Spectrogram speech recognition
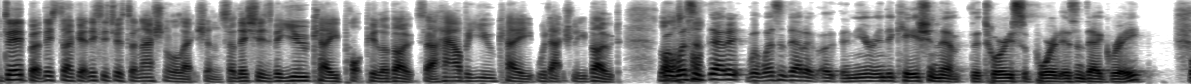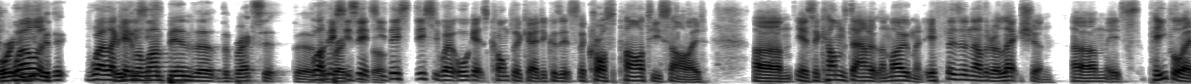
did, but this don't get this is just a national election. So this is the UK popular vote. So how the UK would actually vote. But wasn't time. that a, wasn't that a, a, near indication that the Tory support isn't that great? Or well, well, again, are you going to lump in the the Brexit? The, well, the this is it. This this is where it all gets complicated because it's the cross-party side. Um, yes, it comes down at the moment. If there's another election, um, it's people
